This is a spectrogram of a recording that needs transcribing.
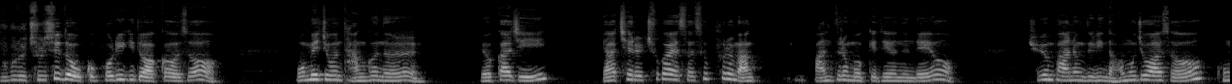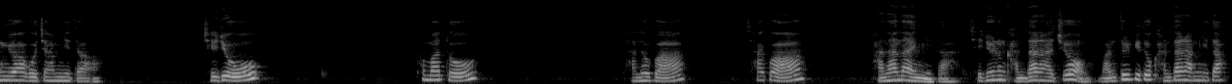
누구를 줄 수도 없고 버리기도 아까워서 몸에 좋은 당근을 몇 가지 야채를 추가해서 스프를 만, 만들어 먹게 되었는데요. 주변 반응들이 너무 좋아서 공유하고자 합니다. 재료 토마토, 단호박, 사과, 바나나입니다. 재료는 간단하죠? 만들기도 간단합니다.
